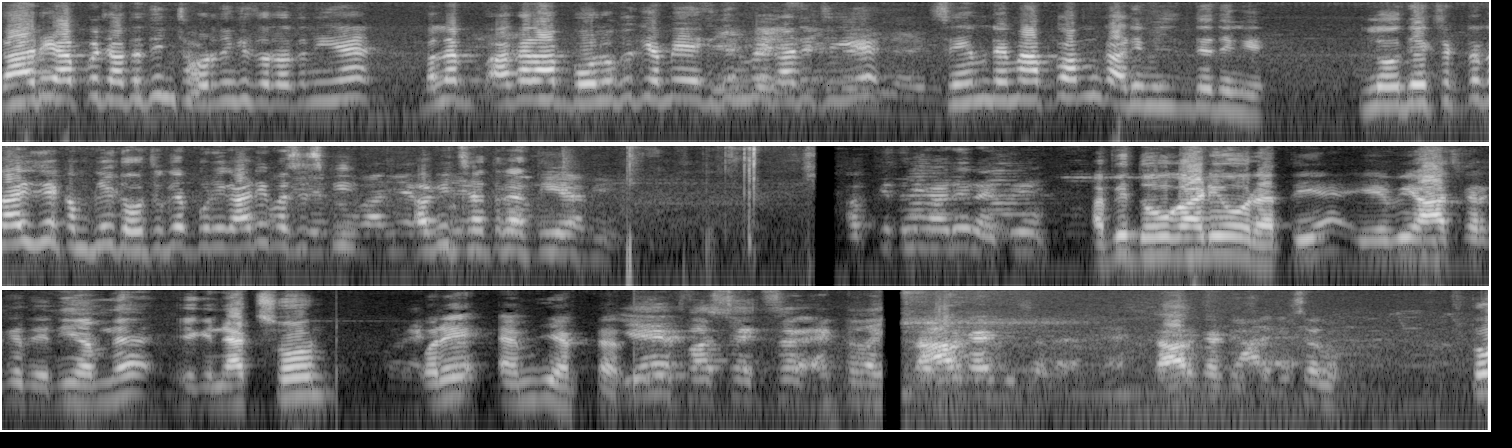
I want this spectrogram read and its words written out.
गाड़ी आपको ज़्यादा दिन छोड़ने की ज़रूरत नहीं है। मतलब अगर आप बोलोगे कि हमें एक दिन में गाड़ी चाहिए सेम डे में आपको हम गाड़ी मिल दे देंगे। लो देख सकते हो गाइज़ ये कंप्लीट हो चुकी है पूरी गाड़ी बस इसकी अभी छत रहती है। अब कितनी गाड़ी रहती है? अभी दो गाड़ी और रहती है। ये भी आज करके देनी है हमने। एक नेक्सोन और एक एम जी हेक्टर ये फ़र्स्ट एक्टर डार्क एडिशन है। डार्क एडिशन चलो। तो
